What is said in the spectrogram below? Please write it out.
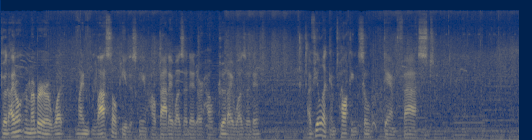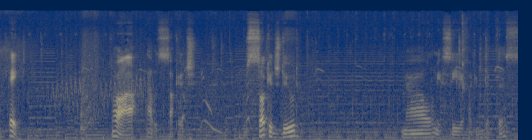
But I don't remember what my last LP of this game, how bad I was at it, or how good I was at it. I feel like I'm talking so damn fast. Hey. Ah, that was suckage. Suckage, dude. Now, let me see if I can get this.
